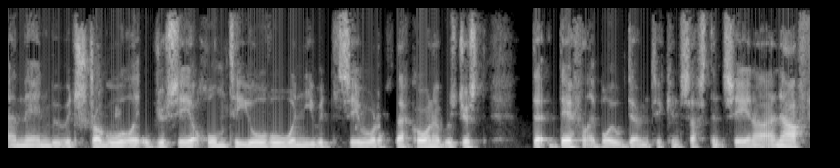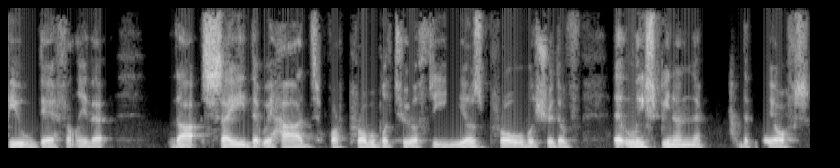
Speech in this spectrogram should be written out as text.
and then we would struggle, like you say, at home to Yeovil when you would say we were a stick on. It was just that definitely boiled down to consistency, and I, and I feel definitely that that side that we had for probably two or three years probably should have at least been in the, the playoffs.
